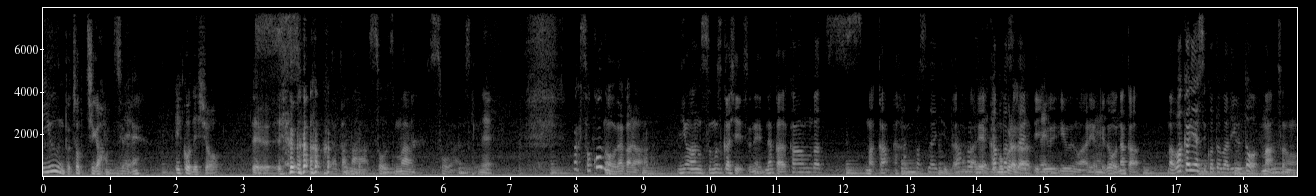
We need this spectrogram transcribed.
いうんとちょっと違うんですよね。ね。エコでしょ。ってだからまあそうです。まあそうなんですけど。ね。まあそこのだからニュアンス難しいですよね。なんか間伐まあか間伐材って言ったらなんかあれ間間伐材っていう,、ね。いうのはあれやけど、うん。なんか、まあ、分かりやすい言葉で言うとまあその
